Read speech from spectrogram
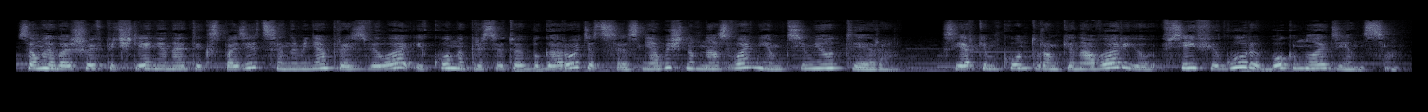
Самое большое впечатление на этой экспозиции на меня произвела икона Пресвятой Богородицы с необычным названием Тимиотера, с ярким контуром киноварью всей фигуры Бога-младенца –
